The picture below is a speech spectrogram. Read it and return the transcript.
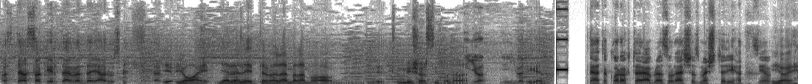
Azt te a szakértelmeden járulsz. Jaj, jelenlétemvel emelem a műsor színvonalat. Így van, így van. Igen. Tehát a karakterábrázolás az mesteri, hát ez ilyen Jaj,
